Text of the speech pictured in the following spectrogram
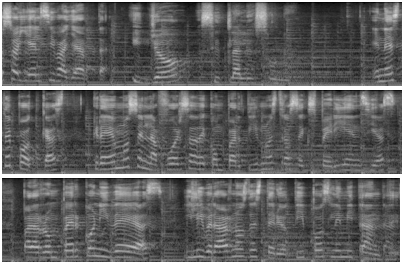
soy Elsie Vallarta. Y yo, Citlali Osuna. En este podcast creemos en la fuerza de compartir nuestras experiencias para romper con ideas y liberarnos de estereotipos limitantes.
